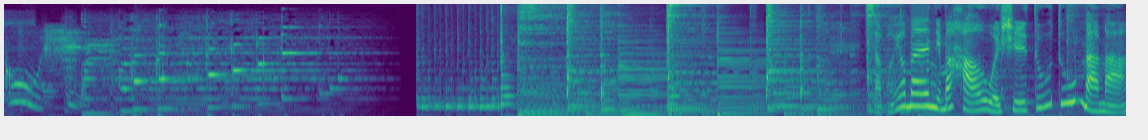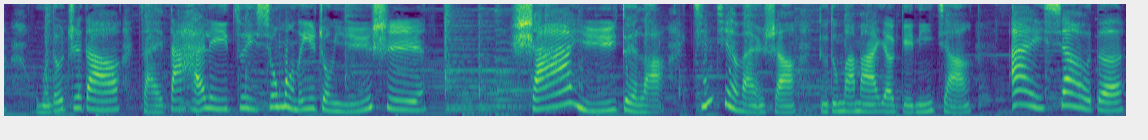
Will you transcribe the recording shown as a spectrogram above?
故事。小朋友们，你们好，我是嘟嘟妈妈。我们都知道，在大海里最凶猛的一种鱼是鲨鱼。对了，今天晚上嘟嘟妈妈要给你讲爱笑的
